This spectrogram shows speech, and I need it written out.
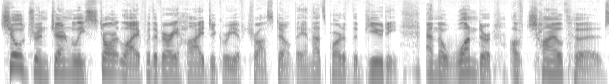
Children generally start life with a very high degree of trust, don't they? And that's part of the beauty and the wonder of childhood.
